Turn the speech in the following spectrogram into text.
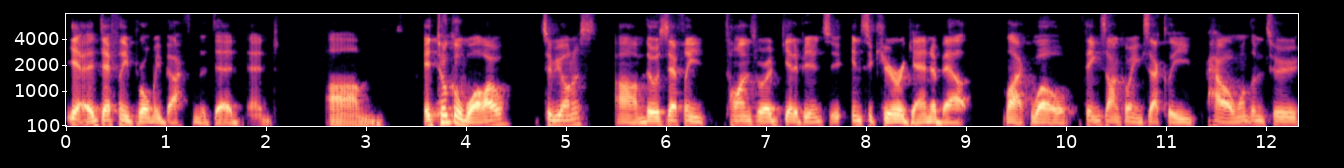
yeah, it definitely brought me back from the dead. And um, it took a while, to be honest. Um, there was definitely times where I'd get a bit insecure again about like, well, things aren't going exactly how I want them to.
